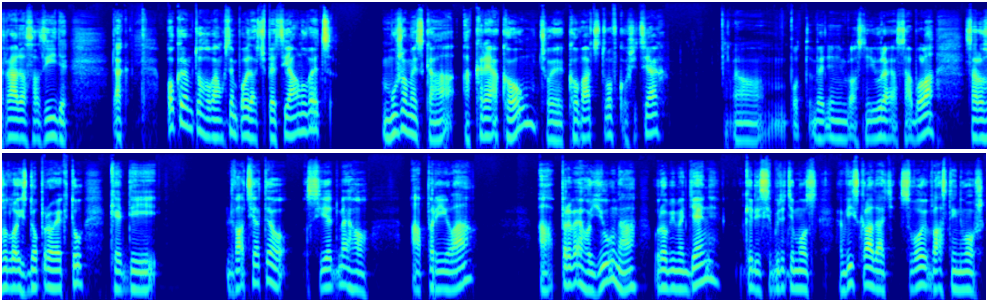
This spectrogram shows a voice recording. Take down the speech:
rada sa zíde. Tak okrem toho vám chcem povedať špeciálnu vec mužom SK a Kreakov, čo je kováctvo v Košiciach, pod vedením vlastne Juraja Sabola, sa rozhodlo ísť do projektu, kedy 27. apríla a 1. júna urobíme deň, kedy si budete môcť vyskladať svoj vlastný nôž.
